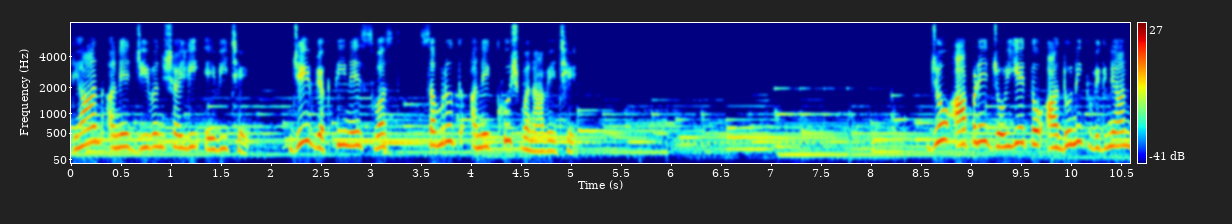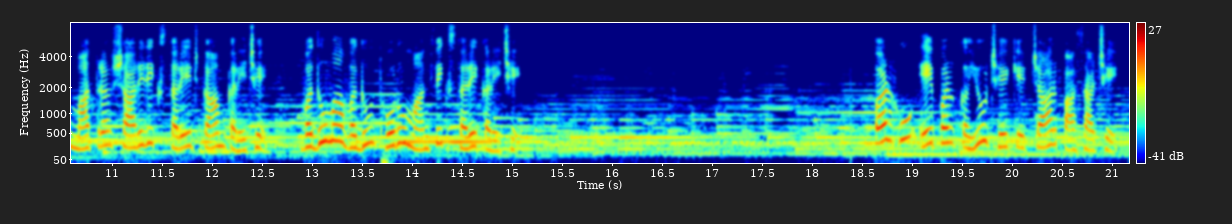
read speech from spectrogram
ધ્યાન અને જીવનશૈલી એવી છે, જે વ્યક્તિને સ્વસ્થ, સમૃદ્ધ અને ખુશ બનાવે છે. જો આપણે જોઈએ તો આધુનિક વિજ્ઞાન માત્ર શારીરિક સ્તરે જ કામ કરે છે, વધુમાં વધુ થોડું માનસિક સ્તરે કરે છે. પણ હું એ પણ કહ્યું છે કે ચાર પાસા છે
